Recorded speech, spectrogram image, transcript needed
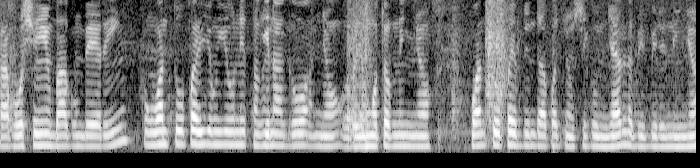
Tapos yun yung bagong bearing. Kung 125 yung unit na ginagawa nyo o yung motor ninyo, 125 din dapat yung sigunyal na bibili ninyo.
